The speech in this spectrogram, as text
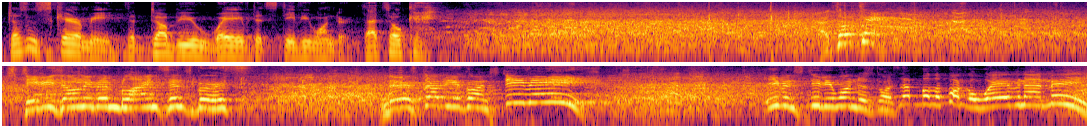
It doesn't scare me that W waved at Stevie Wonder. That's okay. That's okay. Stevie's only been blind since birth. And there's W going, Stevie! Even Stevie Wonder's going, is that motherfucker waving at me?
